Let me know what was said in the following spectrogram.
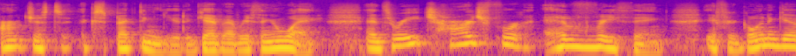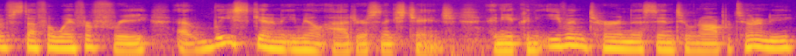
aren't just expecting you to give everything away. And three, charge for everything. If you're going to give stuff away for free, at least get an email address in exchange. And you can even turn this into an opportunity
